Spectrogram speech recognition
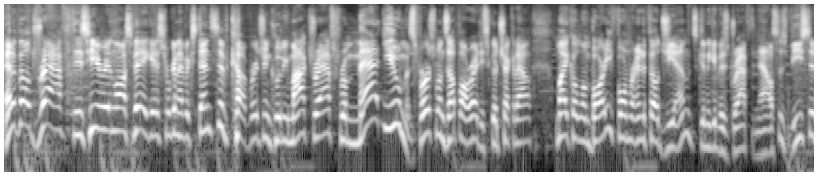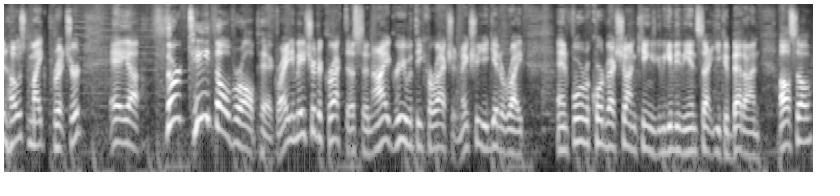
NFL Draft is here in Las Vegas. We're going to have extensive coverage, including mock drafts from Matt Youmans. First one's up already, so go check it out. Michael Lombardi, former NFL GM, is going to give his draft analysis. VSIN host Mike Pritchard, a uh, 13th overall pick, right? He made sure to correct us, and I agree with the correction. Make sure you get it right. And former quarterback Shaun King is going to give you the insight you can bet on. Also,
